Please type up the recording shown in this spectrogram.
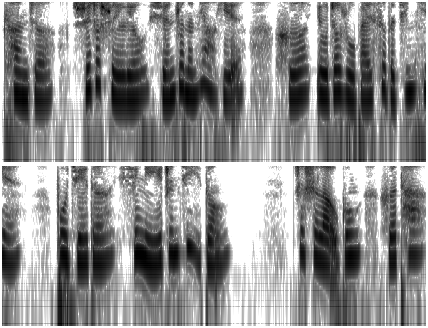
看着随着水流旋转的尿液和有着乳白色的精液，不觉得心里一阵悸动。这是老公和他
